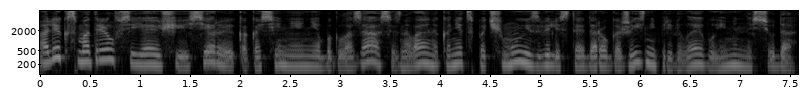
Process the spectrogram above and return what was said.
Олег смотрел в сияющие серые, как осеннее небо, глаза, осознавая, наконец, почему извилистая дорога жизни привела его именно сюда,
